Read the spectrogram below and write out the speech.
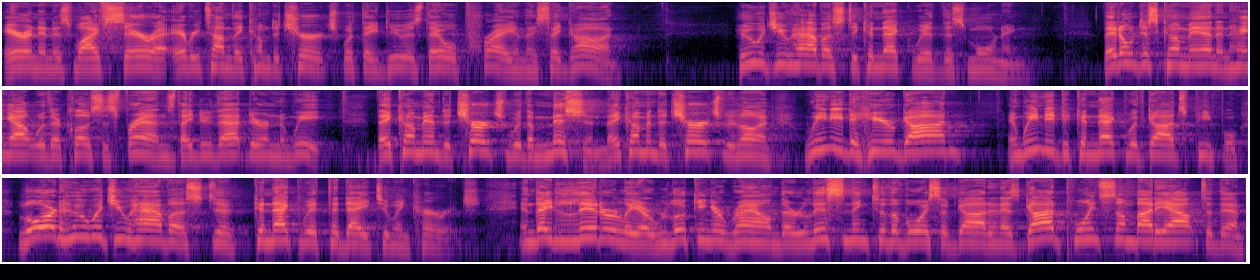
Aaron and his wife Sarah, every time they come to church, what they do is they will pray and they say, God, Who would you have us to connect with this morning? They don't just come in and hang out with their closest friends, they do that during the week. They come into church with a mission. They come into church with knowing we need to hear God and we need to connect with God's people. Lord, who would you have us to connect with today to encourage? And they literally are looking around, they're listening to the voice of God. And as God points somebody out to them,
